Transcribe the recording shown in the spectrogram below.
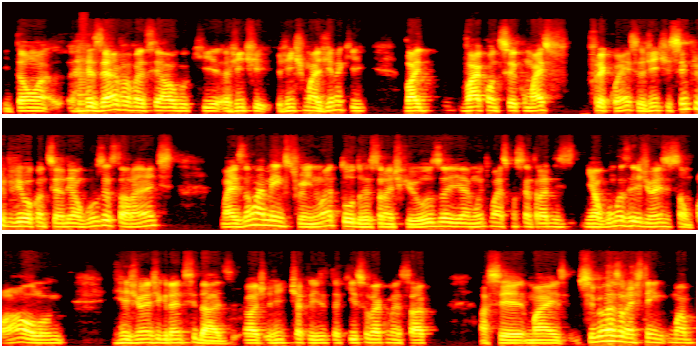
Então, reserva vai ser algo que a gente, a gente imagina que vai, vai acontecer com mais frequência. A gente sempre viu acontecendo em alguns restaurantes, mas não é mainstream, não é todo restaurante que usa e é muito mais concentrado em algumas regiões de São Paulo, em regiões de grandes cidades. a gente acredita que isso vai começar a ser mais. Se meu restaurante tem uma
